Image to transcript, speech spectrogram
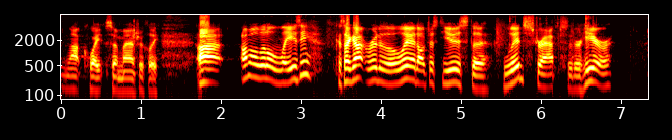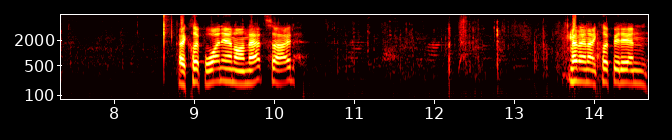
not quite so magically. Uh, I'm a little lazy because I got rid of the lid. I'll just use the lid straps that are here. I clip one in on that side. And then I clip it in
